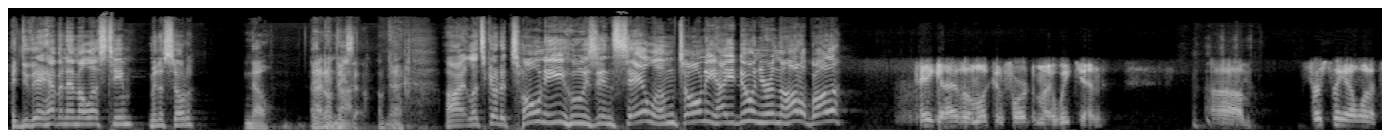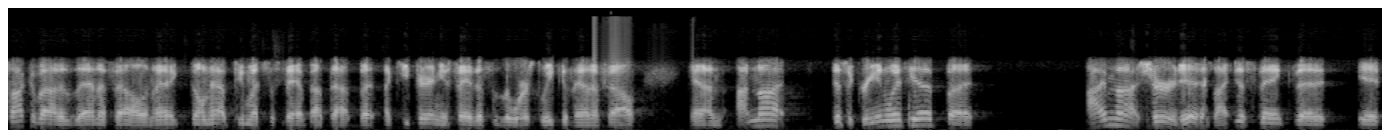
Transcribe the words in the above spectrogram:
Hey, do they have an MLS team, Minnesota? no. I They don't do think not. so. Okay. All right, let's go to Tony, who is in Salem. Tony, how you doing? You're in the huddle, brother. Hey guys, I'm looking forward to my weekend. Um, first thing I want to talk about is the NFL, and I don't have too much to say about that. But I keep hearing you say this is the worst week in the NFL, and I'm not disagreeing with you, but I'm not sure it is. I just think that it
